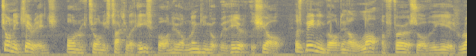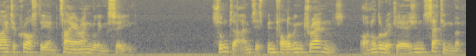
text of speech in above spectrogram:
Tony Kirridge, owner of Tony's Tackle at Eastbourne, who I'm linking up with here at the shop, has been involved in a lot of firsts over the years right across the entire angling scene. Sometimes it's been following trends, on other occasions setting them.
